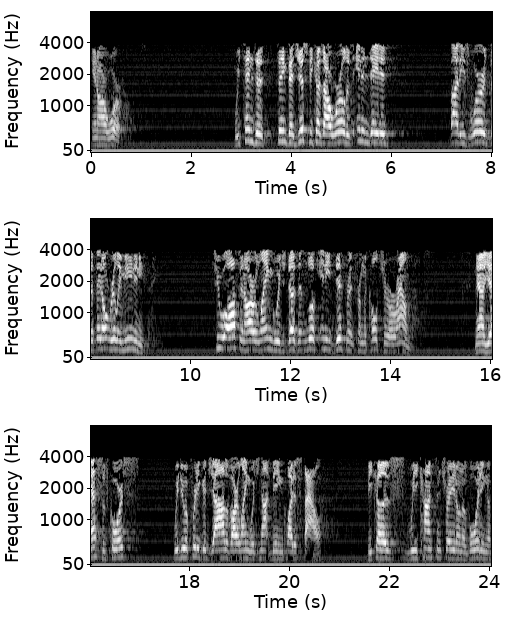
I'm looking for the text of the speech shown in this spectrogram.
in our world. We tend to think that just because our world is inundated by these words that they don't really mean anything. Too often our language doesn't look any different from the culture around us. Now, yes, of course, we do a pretty good job of our language not being quite as foul because we concentrate on avoiding a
